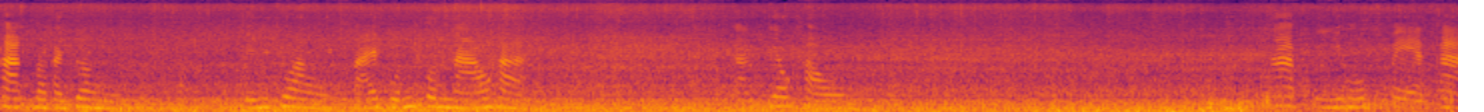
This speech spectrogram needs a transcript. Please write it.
พักมาค่ะช่วงนี้ เป็นช่วงสายฝนต้นหนาวค่ะ การเที่ยวเขาหน้าปีหกแปดค่ะ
